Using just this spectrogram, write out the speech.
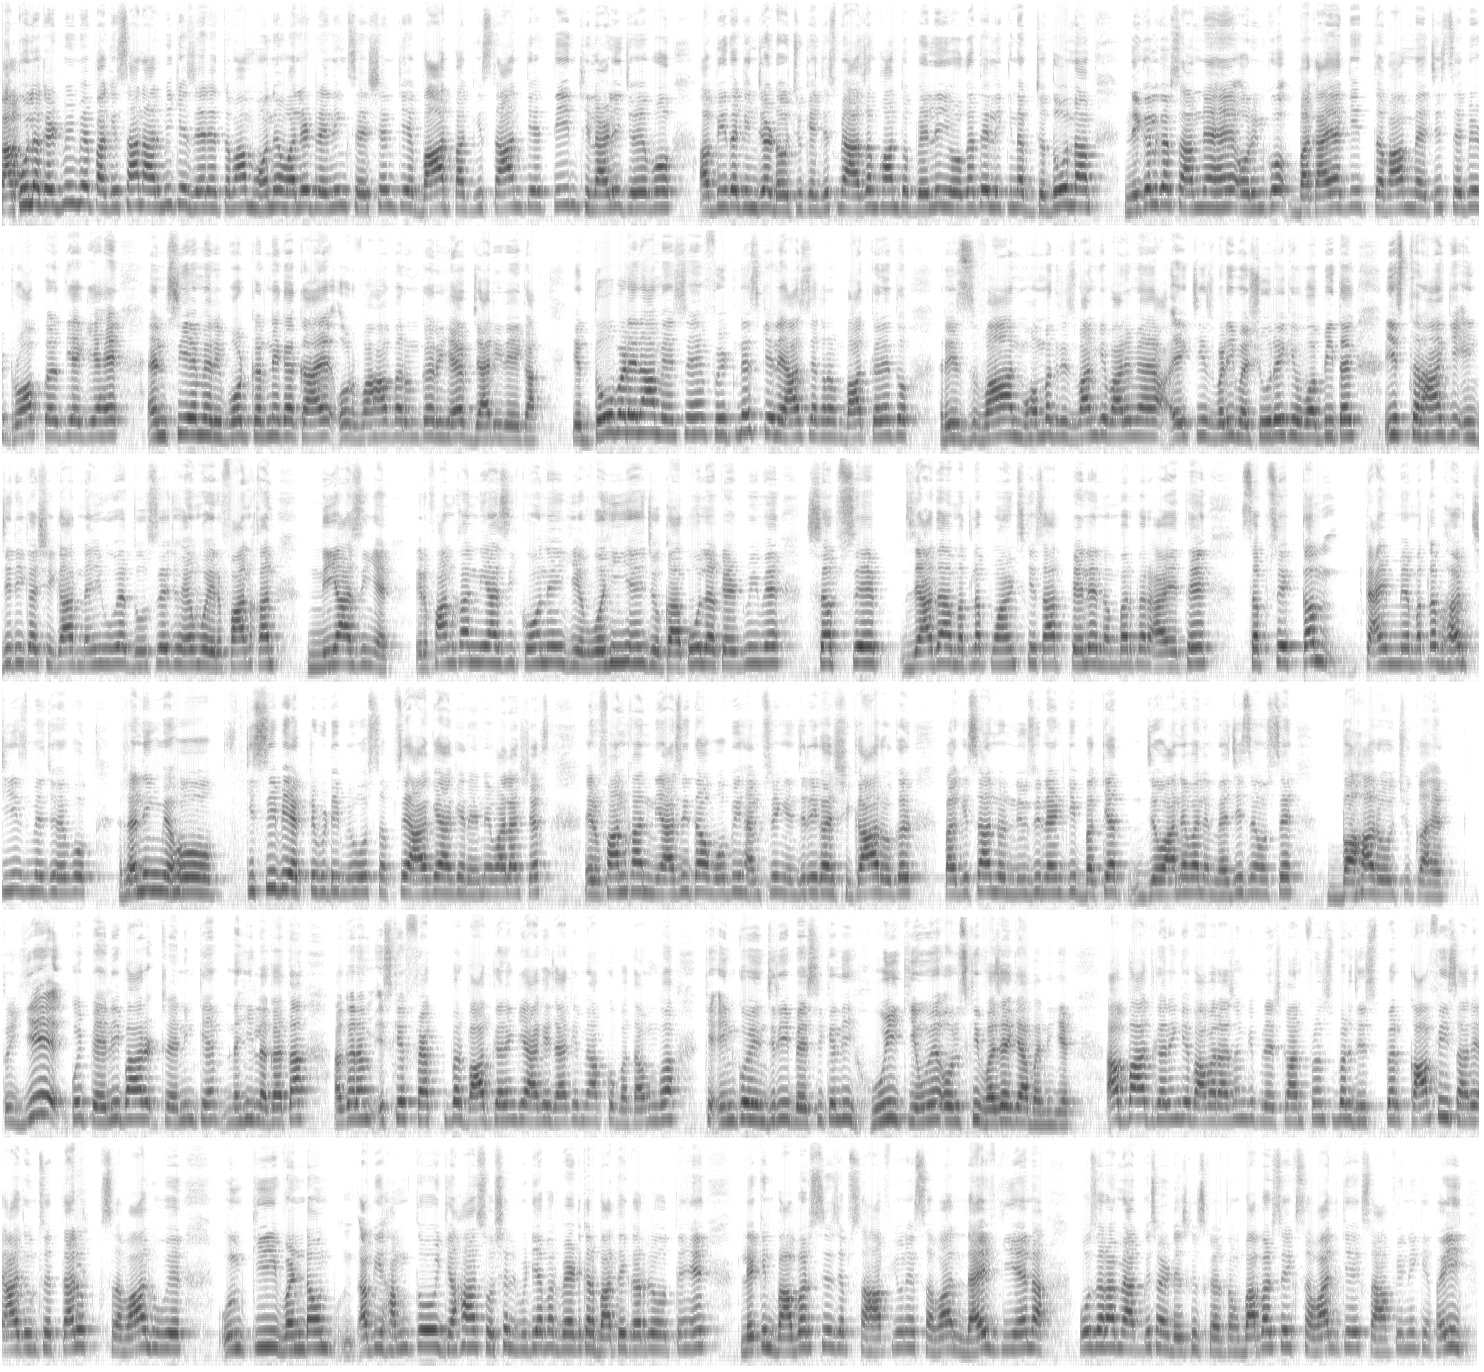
Kakul academy में Pakistan army के जेर तमाम होने वाले ट्रेनिंग सेशन के बाद पाकिस्तान के तीन खिलाड़ी जो है वो अभी तक इंजर्ड हो चुके हैं, जिसमें आज़म खान तो पहले ही हो गए थे, लेकिन अब जो दो नाम निकल कर सामने आए हैं और इनको बकाया की तमाम मैचेस से भी ड्रॉप कर दिया गया है। एनसीए में रिपोर्ट करने का कहा है और वहाँ पर उनका रिहैब जारी रहेगा। ये दो बड़े नाम ऐसे हैं फिटनेस के लिहाज से अगर हम बात करें तो रिजवान, मोहम्मद रिजवान के बारे में एक चीज़ बड़ी मशहूर है कि वो अभी तक इस तरह की इंजरी का शिकार नहीं हुए, दूसरे जो है वो इरफान खान नियाजी हैं। इरफान खान नियाजी कौन है? ये वही हैं जो काकुल अकेडमी में सबसे ज़्यादा मतलब पॉइंट्स के साथ पहले नंबर पर आए थे, सबसे कम टाइम में मतलब हर चीज़ में जो है वो रनिंग में हो, किसी भी एक्टिविटी में हो, सबसे आगे आगे रहने वाला शख्स इरफान खान न्याजी था। वो भी हैमस्ट्रिंग इंजरी का शिकार होकर पाकिस्तान और न्यूजीलैंड की बकिया जो आने वाले मैचेस हैं, उससे बाहर हो चुका है। तो ये कोई पहली बार ट्रेनिंग कैंप नहीं लगा था। अगर हम इसके फैक्ट पर बात करेंगे, आगे जाके मैं आपको बताऊँगा कि इनको इंजरी बेसिकली हुई क्यों है और उसकी वजह क्या बनी है। अब बात करेंगे बाबर आज़म की प्रेस कॉन्फ्रेंस पर, जिस पर काफ़ी सारे आज उनसे तल्ख सवाल हुए। उनकी वन डाउन अभी हम तो यहाँ सोशल मीडिया पर बैठकर बातें कर रहे होते हैं, लेकिन बाबर से जब सहाफ़ियों ने सवाल लाइव किए हैं ना, वो ज़रा मैं आपके साथ डिस्कस करता हूँ। बाबर से एक सवाल किया एक सहाफ़ी ने कि, भाई,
